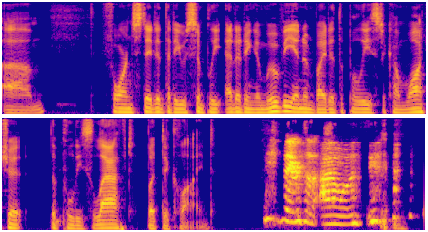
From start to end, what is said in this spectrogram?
Um, Forn stated that he was simply editing a movie and invited the police to come watch it. The police laughed but declined. There's a, I don't want to see.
